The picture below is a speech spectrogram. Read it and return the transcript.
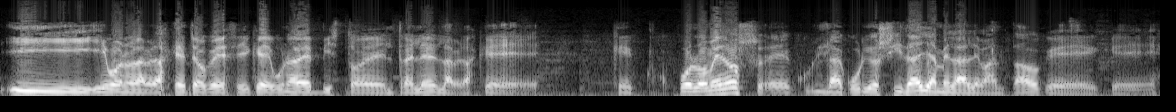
Y, y bueno, la verdad es que tengo que decir que una vez visto el tráiler, la verdad es que, que por lo menos eh, la curiosidad ya me la ha levantado que, que-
